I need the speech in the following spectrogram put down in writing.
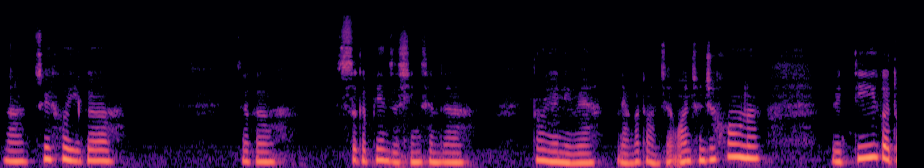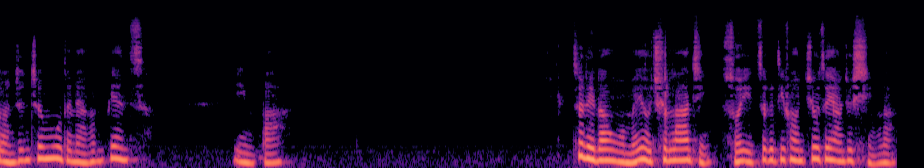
那最后一个，这个四个辫子形成的洞眼里面，两个短针完成之后呢，与第一个短针针目的两根辫子引拔。这里呢，我没有去拉紧，所以这个地方就这样就行了。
